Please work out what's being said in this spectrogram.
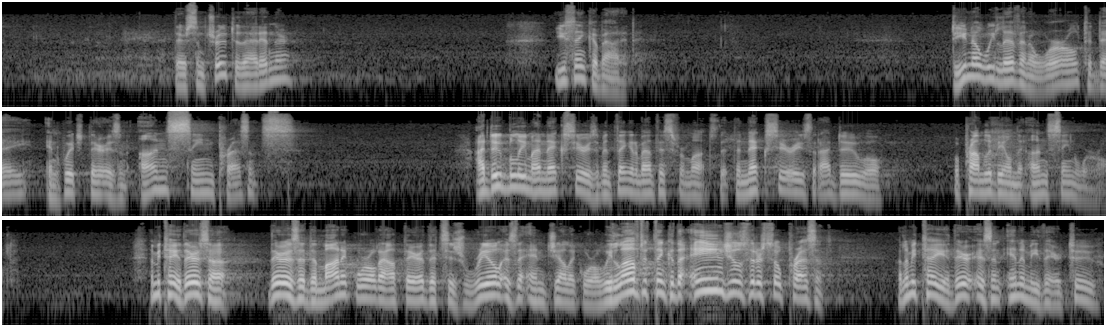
There's some truth to that, isn't there? You think about it. Do you know we live in a world today in which there is an unseen presence? I do believe my next series, I've been thinking about this for months, that the next series that I do will, will probably be on the unseen world. Let me tell you, there's a, there is a demonic world out there that's as real as the angelic world. We love to think of the angels that are so present. But let me tell you, there is an enemy there too.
